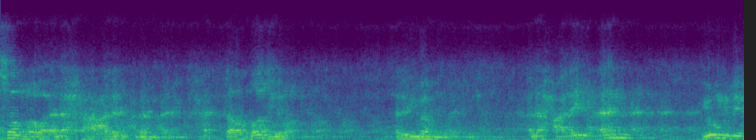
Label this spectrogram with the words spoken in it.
أصر وألح على الإمام مالك حتى ضجر الإمام مالك. ألح عليه أن يملي,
